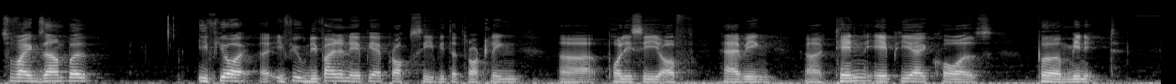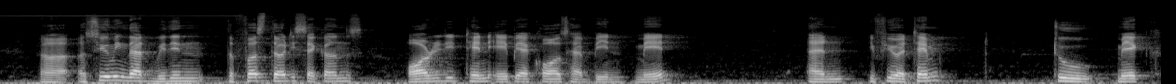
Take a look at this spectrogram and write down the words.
So for example, if you uh, if you define an API proxy with a throttling uh, policy of having uh, 10 API calls per minute, uh, assuming that within the first 30 seconds already 10 API calls have been made and if you attempt to make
